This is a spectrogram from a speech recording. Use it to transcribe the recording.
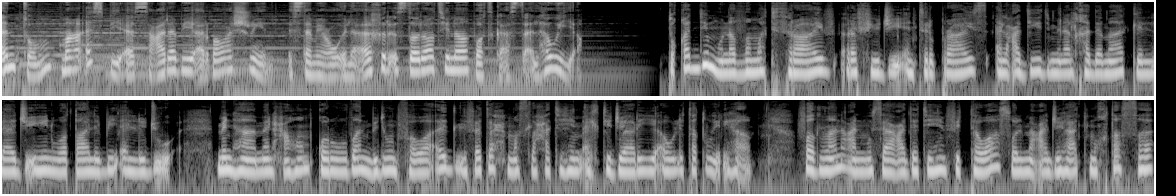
أنتم مع SBS عربي 24 استمعوا إلى آخر إصداراتنا بودكاست الهوية. تقدم منظمة Thrive Refugee Enterprise العديد من الخدمات للاجئين وطالبي اللجوء منها منحهم قروضا بدون فوائد لفتح مصلحتهم التجارية أو لتطويرها فضلا عن مساعدتهم في التواصل مع جهات مختصة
